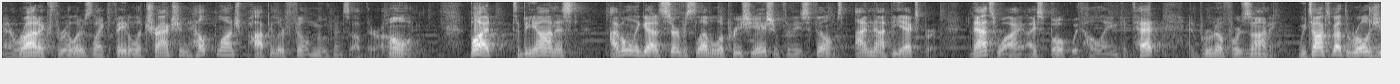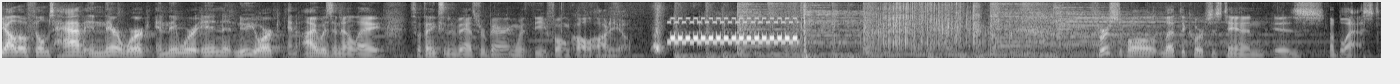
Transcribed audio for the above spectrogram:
and erotic thrillers like Fatal Attraction helped launch popular film movements of their own. But, to be honest, I've only got a surface level appreciation for these films. I'm not the expert. That's why I spoke with Helene Cattet and Bruno Forzani. We talked about the roles Giallo films have in their work, and they were in New York, and I was in LA, so thanks in advance for bearing with the phone call audio. First of all, Let the Corpses Tan is a blast.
